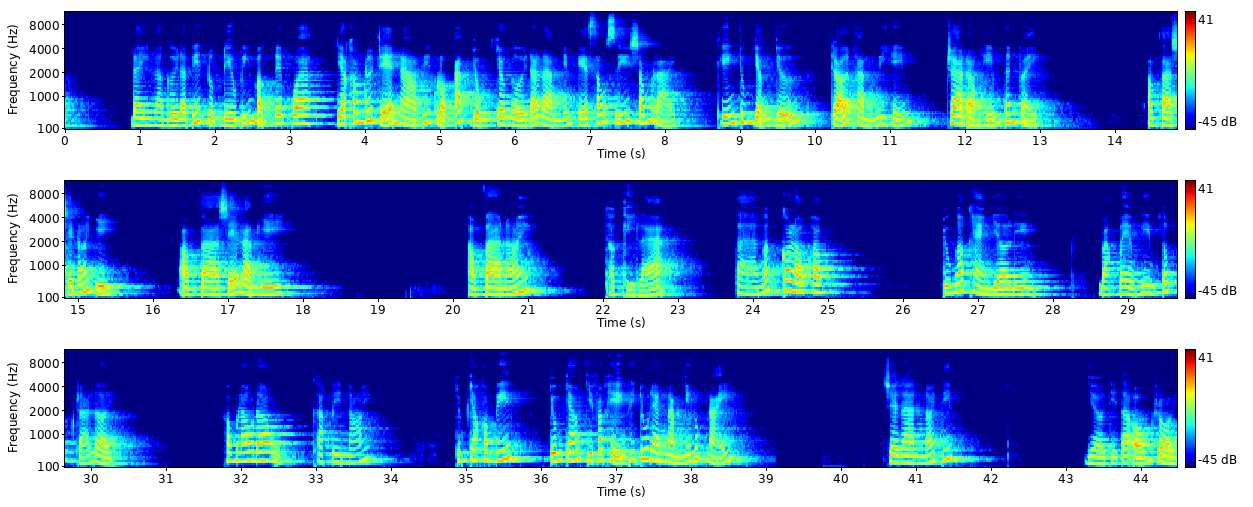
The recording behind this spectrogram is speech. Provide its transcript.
Đây là người đã biết được điều bí mật đêm qua và không đứa trẻ nào biết luật áp dụng cho người đã làm những kẻ xấu xí sống lại, khiến chúng giận dữ, trở thành nguy hiểm, ra đòn hiểm đến vậy. Ông ta sẽ nói gì? Ông ta sẽ làm gì? Ông ta nói, thật kỳ lạ, ta ngất có lâu không? Chú ngất hàng giờ liền, mặt bèo nghiêm túc trả lời. Không lâu đâu, Kathleen nói. Chúng cháu không biết, chúng cháu chỉ phát hiện thấy chú đang nằm như lúc nãy. Gerard nói tiếp. Giờ thì ta ổn rồi.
